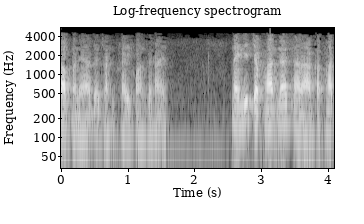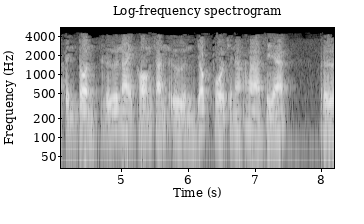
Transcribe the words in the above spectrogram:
รับมาแล้วจะฉันใครก่อนก็ได้ ในนิจพัฒและสารากพัฒเป็นต้น หรือในของฉันอื่น ยกโภชนะห้าเสีย หรือ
